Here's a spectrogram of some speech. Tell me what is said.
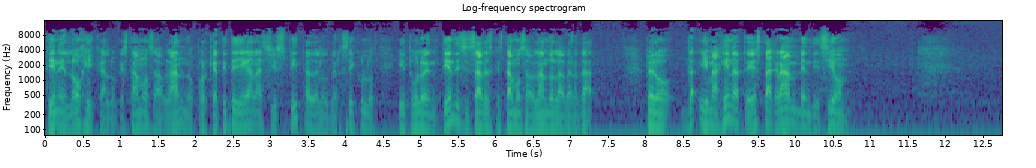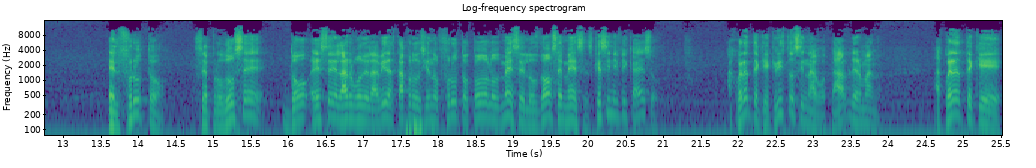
tiene lógica lo que estamos hablando, porque a ti te llegan las chispitas de los versículos y tú lo entiendes y sabes que estamos hablando la verdad. Pero imagínate esta gran bendición. El fruto se produce, ese el árbol de la vida está produciendo fruto todos los meses, los 12 meses. ¿Qué significa eso? Acuérdate que Cristo es inagotable, hermano. Acuérdate que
